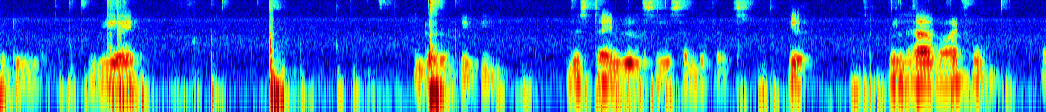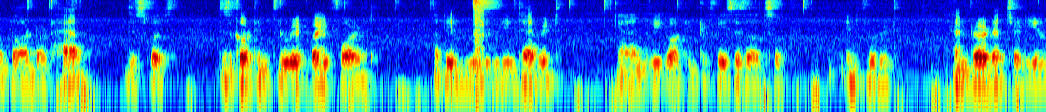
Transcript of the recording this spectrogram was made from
we do vi pp this time we'll see some difference. Here we'll have ifo bar dot have this was this got included by default we, didn't have it. And we got interfaces also included. Android hidl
